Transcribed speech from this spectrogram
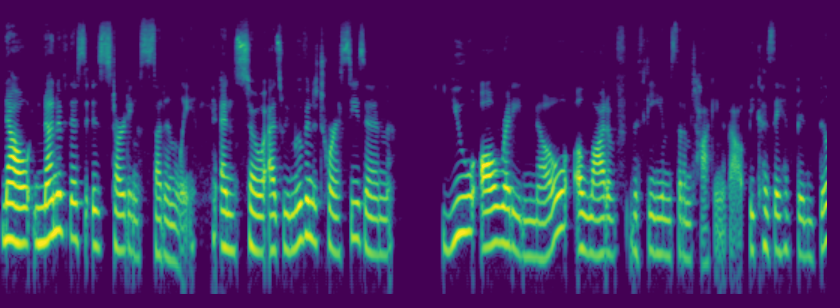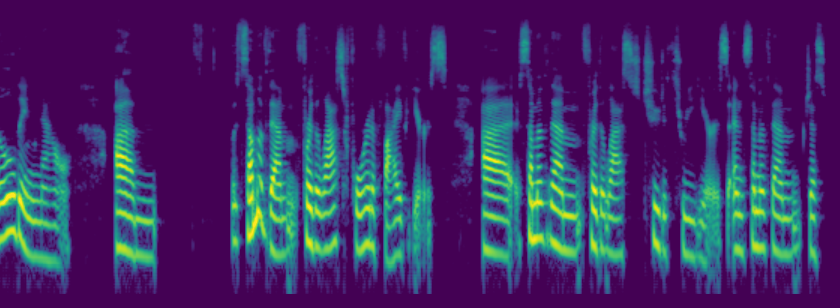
Now, none of this is starting suddenly. And so, as we move into Taurus season, you already know a lot of the themes that I'm talking about because they have been building now um, some of them for the last four to five years, uh, some of them for the last two to three years, and some of them just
